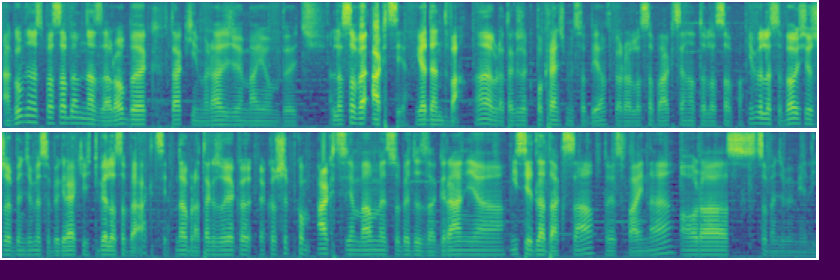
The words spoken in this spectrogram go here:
A głównym sposobem na zarobek w takim razie mają być losowe akcje. 1-2. No dobra, także pokręćmy sobie. Skoro losowa akcja, no to losowa. I wylosowało się, że będziemy sobie grać jakieś dwie losowe akcje. Dobra, także jako, jako szybką akcję mamy sobie do zagrania misję dla Daxa, to jest fajne. Oraz co będziemy mieli?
